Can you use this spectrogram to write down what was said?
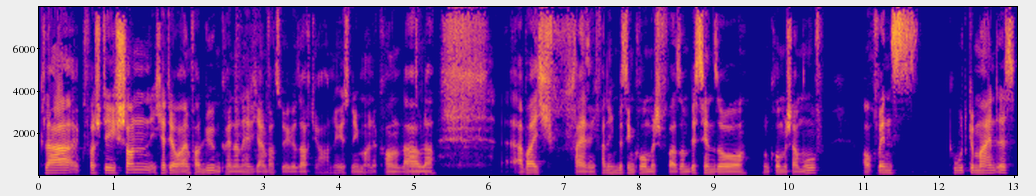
Klar, verstehe ich schon, ich hätte ja auch einfach lügen können, dann hätte ich einfach zu ihr gesagt, ja, nee, ist nicht mein Account, bla bla. Aber ich weiß nicht, fand ich ein bisschen komisch, war so ein bisschen so, so ein komischer Move, auch wenn es gut gemeint ist.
